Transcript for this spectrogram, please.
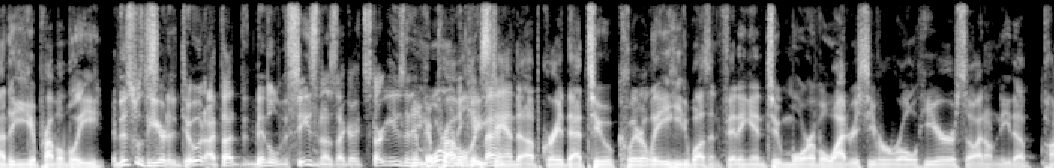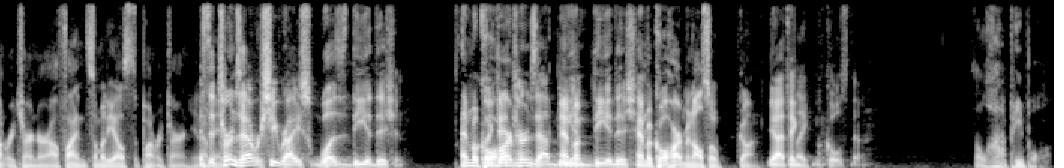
I think he could probably And this was the year to do it. I thought the middle of the season, I was like, I'd start using him he could more. when he probably came back. stand to upgrade that too. Clearly, he wasn't fitting into more of a wide receiver role here, so I don't need a punt returner. I'll find somebody else to punt return. You know As it mean? turns out, Rashee Rice was the addition. and McCole Like Hardman turns out being and, the addition. and Mecole Hardman also gone. yeah, I think like- Mecole's done. It's a lot of people.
